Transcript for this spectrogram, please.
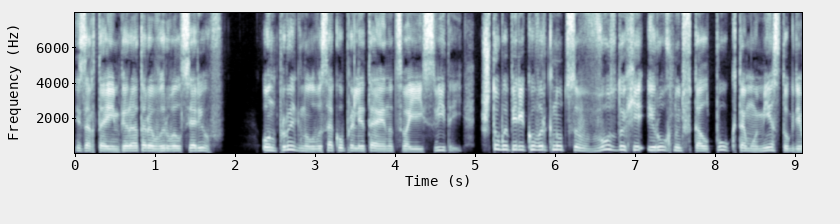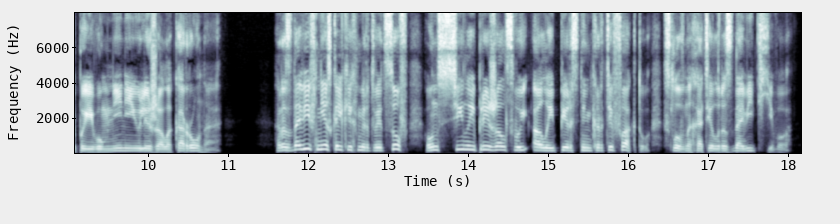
Изо рта императора вырвался рев. Он прыгнул, высоко пролетая над своей свитой, чтобы перекувыркнуться в воздухе и рухнуть в толпу к тому месту, где, по его мнению, лежала корона. Раздавив нескольких мертвецов, он с силой прижал свой алый перстень к артефакту, словно хотел раздавить его —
